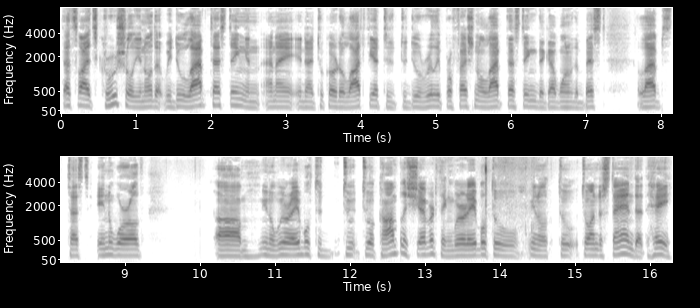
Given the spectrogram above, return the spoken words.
That's why it's crucial, you know, that we do lab testing. And, and I and I took her to Latvia to, to do really professional lab testing. They got one of the best labs tests in the world. Um, you know, we were able to, to, to accomplish everything. We were able to, you know, to, to understand that, hey,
